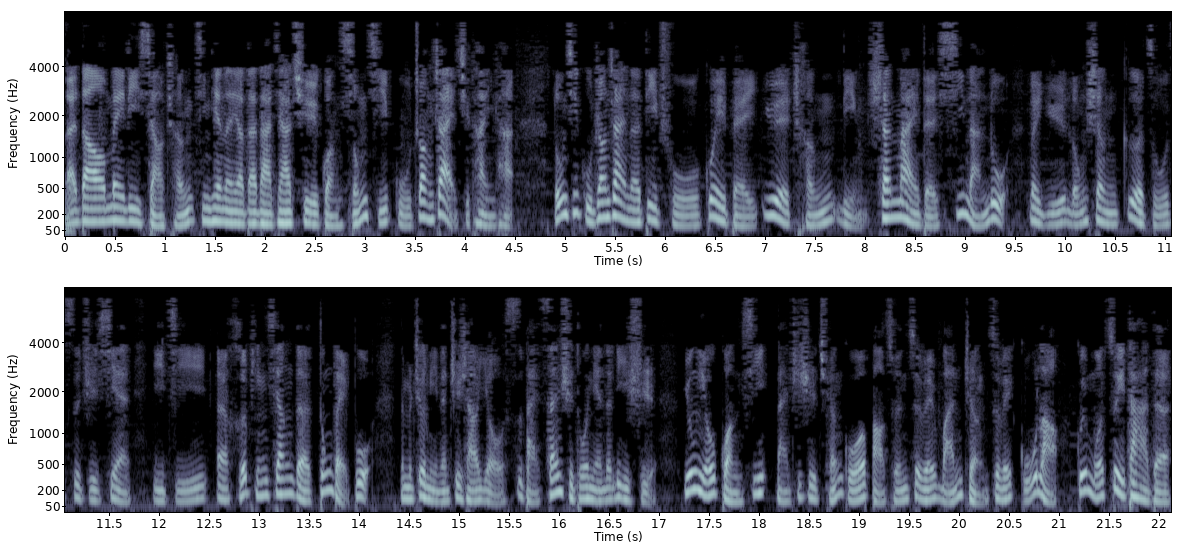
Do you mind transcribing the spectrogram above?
来到魅力小城，今天呢要带大家去广西龙脊古壮寨去看一看。龙脊古壮寨呢地处桂北越城岭山脉的西南麓，位于龙胜各族自治县以及呃和平乡的东北部。那么这里呢至少有四百三十多年的历史，拥有广西乃至是全国保存最为完整、最为古老、规模最大的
